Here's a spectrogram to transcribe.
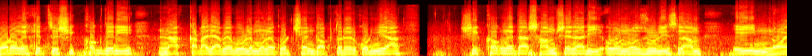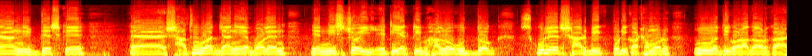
বরং এক্ষেত্রে শিক্ষকদেরই নাক কাটা যাবে বলে মনে করছেন দপ্তরের কর্মীরা। শিক্ষক নেতা শামশের আলী ও নজরুল ইসলাম এই নয়া নির্দেশকে সাধুবাদ জানিয়ে বলেন যে নিশ্চয়ই এটি একটি ভালো উদ্যোগ, স্কুলের সার্বিক পরিকাঠামোর উন্নতি করা দরকার।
